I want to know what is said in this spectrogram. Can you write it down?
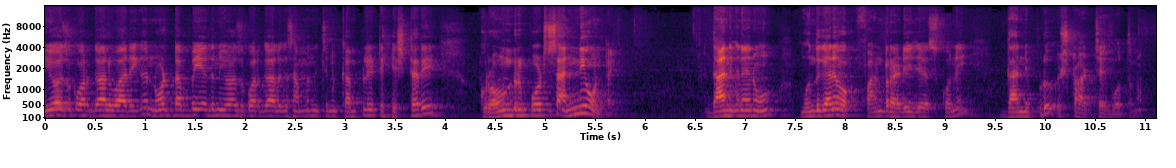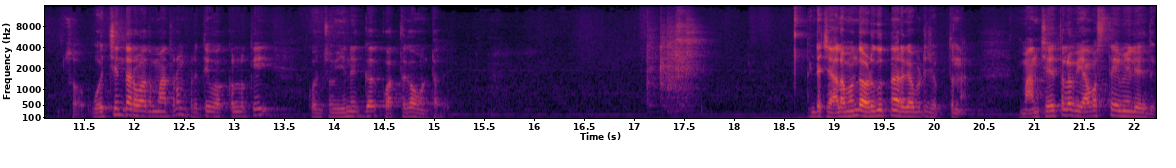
నియోజకవర్గాల వారీగా నూట డెబ్బై ఐదు నియోజకవర్గాలకు సంబంధించిన కంప్లీట్ హిస్టరీ గ్రౌండ్ రిపోర్ట్స్ అన్నీ ఉంటాయి. దానికి నేను ముందుగానే ఒక ఫండ్ రెడీ చేసుకొని దాన్ని ఇప్పుడు స్టార్ట్ చేయబోతున్నాం. సో వచ్చిన తర్వాత మాత్రం ప్రతి ఒక్కళ్ళకి కొంచెం యూనిక్గా కొత్తగా ఉంటుంది. అంటే చాలామంది అడుగుతున్నారు కాబట్టి చెప్తున్నా. మన చేతిలో వ్యవస్థ ఏమీ లేదు.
